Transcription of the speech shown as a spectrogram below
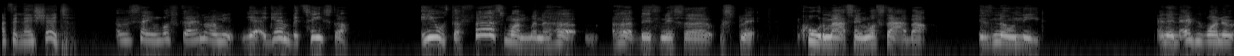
I think they should. I was saying, what's going on? I mean, yeah, again, Batista, he was the first one when the Hurt Hurt Business uh, split. Called him out saying, "What's that about? There's no need." And then everyone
